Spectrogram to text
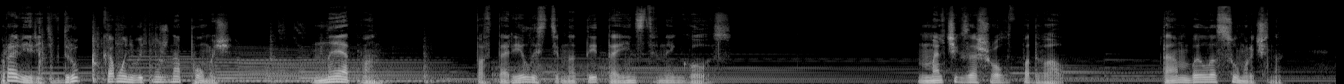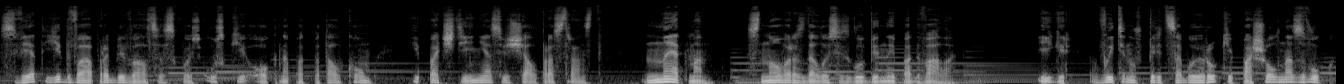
проверить, вдруг кому-нибудь нужна помощь. «Нетман!» — повторил из темноты таинственный голос. Мальчик зашел в подвал. Там было сумрачно. Свет едва пробивался сквозь узкие окна под потолком и почти не освещал пространство. «Нетман!» снова раздалось из глубины подвала. Игорь, вытянув перед собой руки, пошел на звук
